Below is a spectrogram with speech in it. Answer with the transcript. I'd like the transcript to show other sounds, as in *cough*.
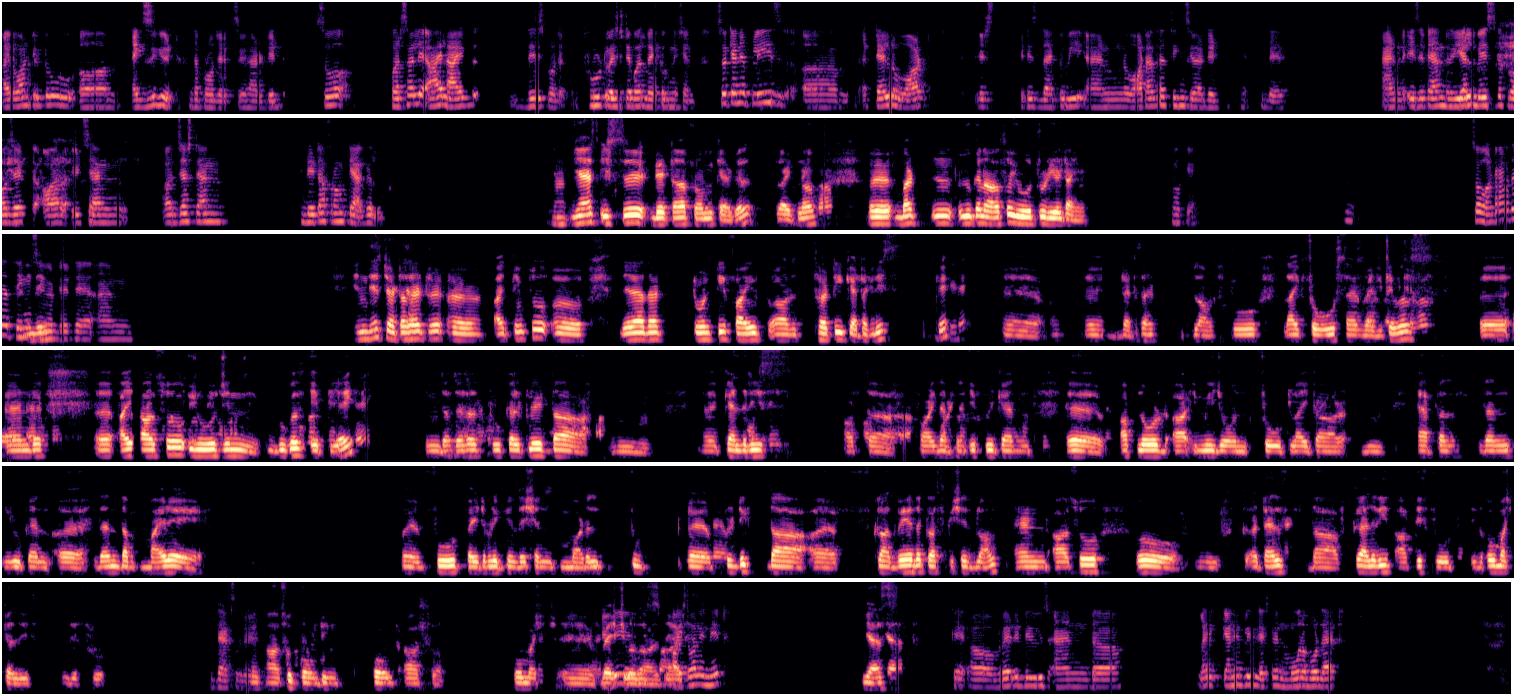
I want you to um, execute the projects you had did. So personally, I liked this project, fruit vegetable recognition. So can you please um, tell what it's it is like to be and what are the things you did there? And is it an real based project or it's an or just an data from Kaggle? Mm, Yes, it's uh, data from Kaggle right now, uh, but mm, you can also use to real time. Okay. So what are the In things you did there and in this data set, uh, I think so. Uh, there are the twenty five or thirty categories. Okay, okay. uh, uh, data set belongs to like fruits and vegetables, uh, and uh, I also used in Google's API in the to calculate the mm, uh, calories of the for example if we can uh, upload our image on fruit like our mm, apple then you can uh, then the myre uh, food vegetable recognition model to uh, predict the uh, where the classification belongs and also oh, mm, tells the calories of this fruit is how much calories in this fruit That's and great. also counting count also how much uh, vegetables are there. Python in it? Yes, Okay, uh, where did you use and uh, like, can you please explain more about that?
